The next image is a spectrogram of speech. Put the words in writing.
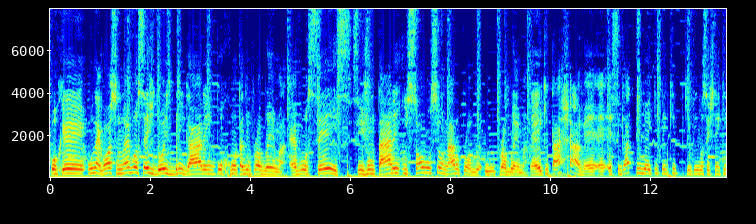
Porque o negócio não é vocês dois brigarem por conta de um problema, é vocês se juntarem e solucionar o, proble o problema. É aí que tá a chave, é, é esse gatilho aí que, tem que, que tem, vocês têm que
